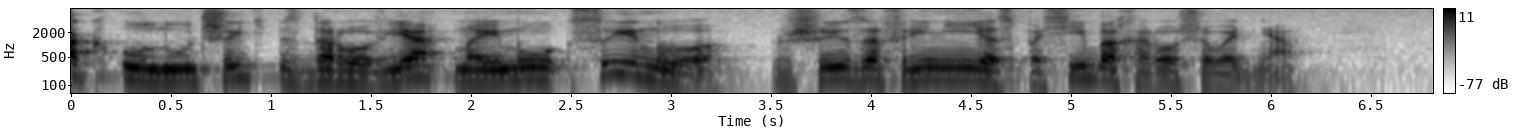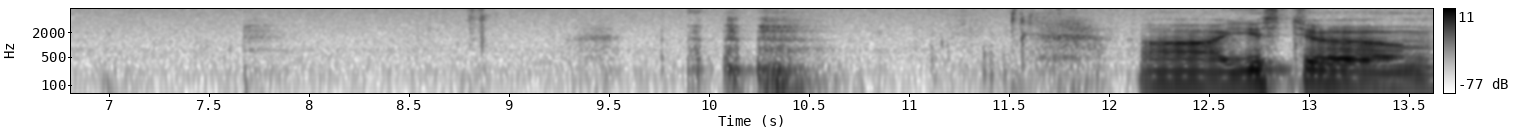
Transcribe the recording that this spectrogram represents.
Как улучшить здоровье моему сыну? Шизофрения. Спасибо, хорошего дня. А, есть, э,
